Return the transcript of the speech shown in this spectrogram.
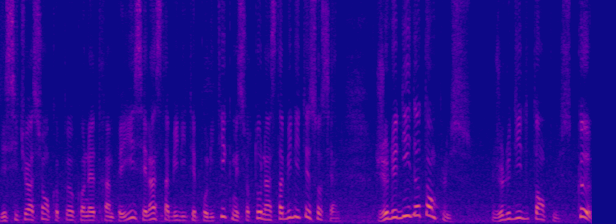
des situations que peut connaître un pays, c'est l'instabilité politique, mais surtout l'instabilité sociale. Je le dis d'autant plus, je le dis d'autant plus que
